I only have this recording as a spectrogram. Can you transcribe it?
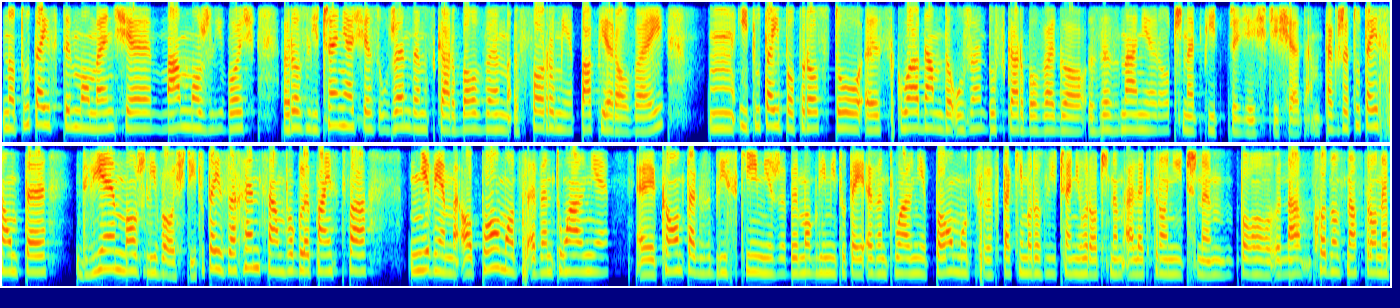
No tutaj w tym momencie mam możliwość rozliczenia się z Urzędem Skarbowym w formie papierowej. Mm, I tutaj po prostu e, składam do Urzędu Skarbowego zeznanie roczne PIT-37. Także tutaj są te dwie możliwości. Tutaj zachęcam w ogóle Państwa, nie wiem, o pomoc, ewentualnie kontakt z bliskimi, żeby mogli mi tutaj ewentualnie pomóc w takim rozliczeniu rocznym elektronicznym, po, na, wchodząc na stronę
